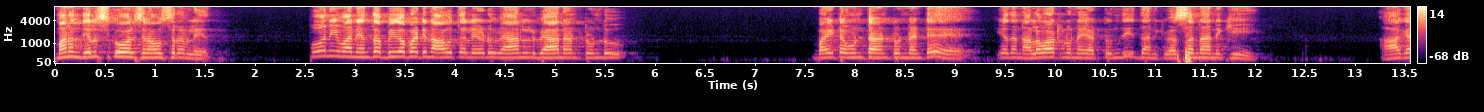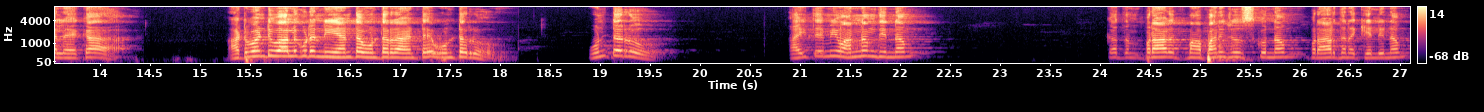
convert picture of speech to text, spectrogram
మనం తెలుసుకోవాల్సిన అవసరం లేదు. పోనీ వాని ఎంత బిగబట్టిన ఆగుతలేడు వ్యాన్ వ్యాన్ అంటుండు బయట ఉంటా అంటుండంటే ఏదైనా అలవాట్లు ఉన్నాయట్టుంది దానికి వ్యసనానికి ఆగలేక అటువంటి వాళ్ళు కూడా నీ అంట ఉంటారా అంటే ఉంటారు. ఉంటారు. అయితే మేము అన్నం తిన్నాం. గత ప్రా మా పని చూసుకున్నాం ప్రార్థనకి వెళ్ళినాం.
